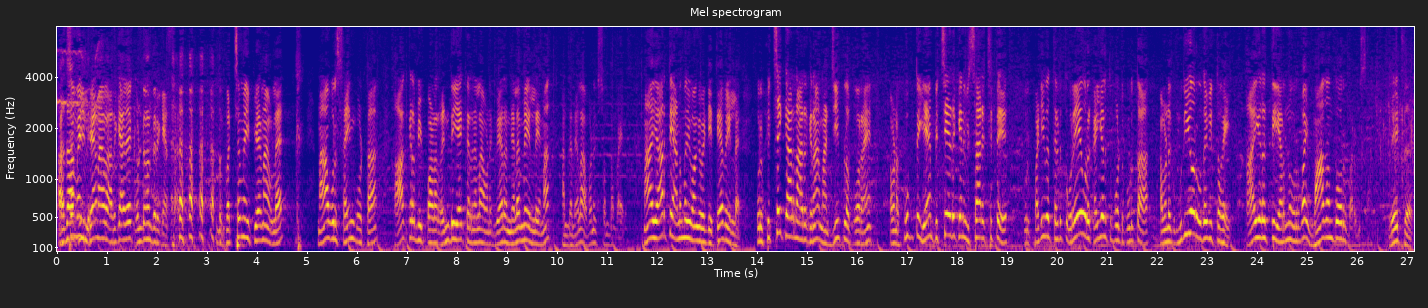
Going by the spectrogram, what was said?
பச்சைமை. பேனாவை அதுக்காகவே கொண்டு வந்திருக்கேன் சார். இந்த பச்சைமை பேனாவில் நான் ஒரு சைன் போட்டா ஆக்கிரமிப்பாளர் ரெண்டு ஏக்கர் நிலம் அவனுக்கு வேற நிலமே இல்லைன்னா அந்த நிலம் அவனுக்கு சொந்தமாயிடும் நான் யார்கிட்டயும் அனுமதி வாங்க வேண்டிய தேவையில்லை. ஒரு பிச்சைக்காரனா இருக்கிறான் நான் ஜீப்ல போறேன். அவனை கூப்பிட்டு ஏன் பிச்சை எடுக்கன்னு விசாரிச்சுட்டு ஒரு படிவத்தை எடுத்து ஒரே ஒரு கையெழுத்து போட்டு கொடுத்தா அவனுக்கு முதியோர் உதவித்தொகை ஆயிரத்தி இருநூறு ரூபாய் மாதந்தோறும் வரும் சார். கிரேட் சார்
